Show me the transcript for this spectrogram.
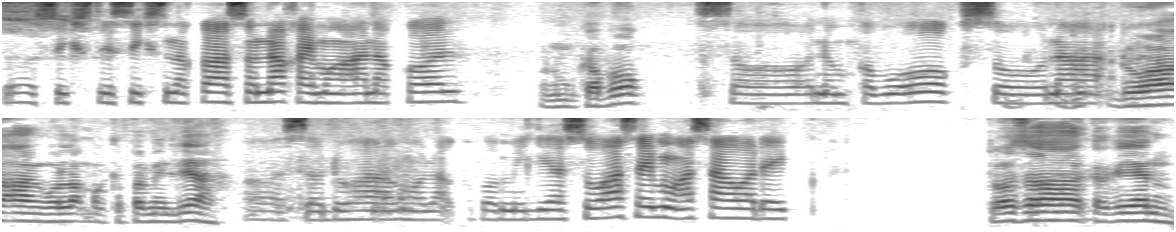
So, 66 na ka. So, na kay mga anak call. Unong kabok, So, anong kabuok. So, na, duha ang wala magkapamilya. ah, so, duha ang wala ka pamilya. So, asa imong asawa day Tuwa sa Cagayan,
